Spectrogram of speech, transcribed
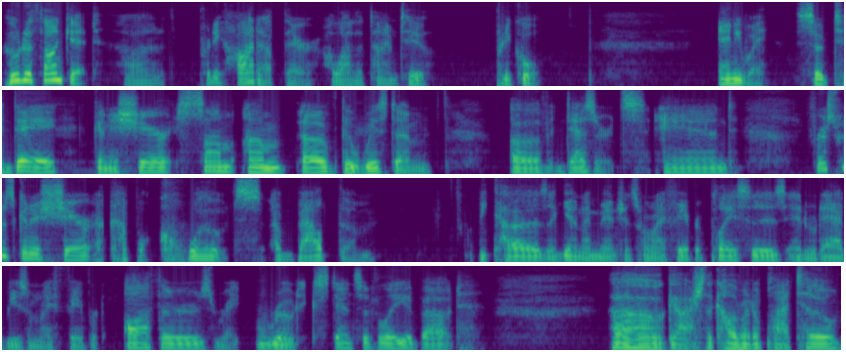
Who'd have thunk it? Uh, it's pretty hot out there a lot of the time, too pretty cool. Anyway, so today going to share some um, of the wisdom of deserts, and first was going to share a couple quotes about them because again i mentioned it's one of my favorite places edward abbey is one of my favorite authors right wrote extensively about oh gosh the colorado plateau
